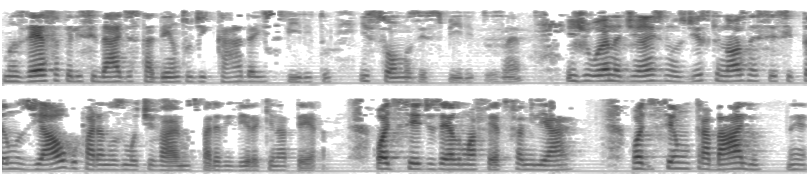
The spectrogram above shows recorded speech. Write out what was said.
Mas essa felicidade está dentro de cada espírito e somos espíritos, né? E Joana de Anjos nos diz que nós necessitamos de algo para nos motivarmos para viver aqui na Terra. Pode ser, diz ela, um afeto familiar, Pode ser um trabalho né,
